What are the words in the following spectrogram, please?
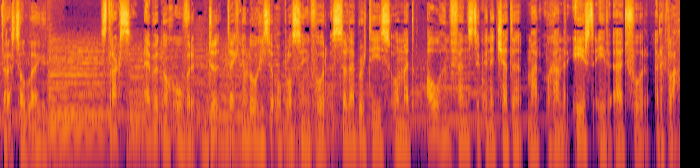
de rest zal blijken. Straks hebben we het nog over de technologische oplossing voor celebrities om met al hun fans te kunnen chatten. Maar we gaan er eerst even uit voor reclame.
